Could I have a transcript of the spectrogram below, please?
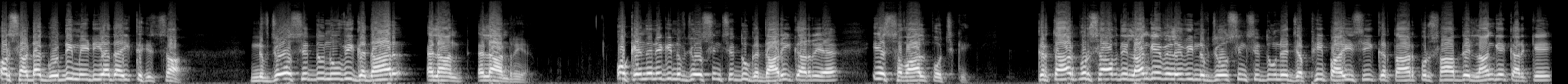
ਔਰ ਸਾਡਾ ਗੋਦੀ ਮੀਡੀਆ ਦਾ ਇੱਕ ਹਿੱਸਾ ਨਵਜੋਤ ਸਿੱਧੂ ਨੂੰ ਵੀ ਗਦਾਰ ਐਲਾਨ ਐਲਾਨ ਰਿਹਾ ਉਹ ਕਹਿੰਦੇ ਨੇ ਕਿ ਨਵਜੋਤ ਸਿੰਘ ਸਿੱਧੂ ਗੱਦਾਰੀ ਕਰ ਰਿਹਾ ਹੈ, ਇਹ ਸਵਾਲ ਪੁੱਛ ਕੇ। ਕਰਤਾਰਪੁਰ ਸਾਹਿਬ ਦੇ ਲਾਂਘੇ ਵੇਲੇ ਵੀ ਨਵਜੋਤ ਸਿੰਘ ਸਿੱਧੂ ਨੇ ਜੱਫੀ ਪਾਈ ਸੀ। ਕਰਤਾਰਪੁਰ ਸਾਹਿਬ ਦੇ ਲਾਂਘੇ ਕਰਕੇ,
